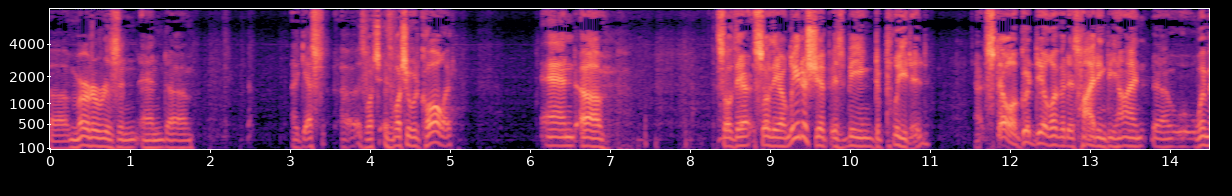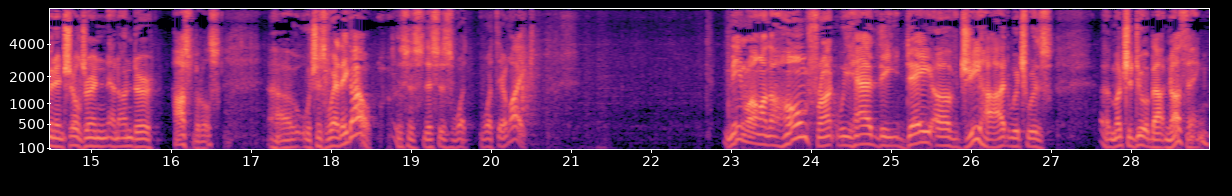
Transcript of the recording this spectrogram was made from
uh murderers, and, and um, I guess uh, is what is what you would call it. And uh, so their so their leadership is being depleted. Still, a good deal of it is hiding behind uh, women and children and under hospitals, uh, which is where they go. This is this is what, what they're like. Meanwhile, on the home front, we had the day of jihad, which was uh, much ado about nothing.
